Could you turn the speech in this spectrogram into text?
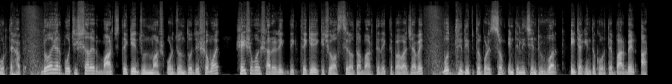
করতে হবে। দু হাজার পঁচিশ সালের মার্চ থেকে জুন মাস পর্যন্ত যে সময় সেই সময় শারীরিক দিক থেকে কিছু অস্থিরতা বাড়তে দেখতে পাওয়া যাবে। বুদ্ধিদীপ্ত পরিশ্রম ইন্টেলিজেন্ট ওয়ার্ক এইটা কিন্তু করতে পারবেন আট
